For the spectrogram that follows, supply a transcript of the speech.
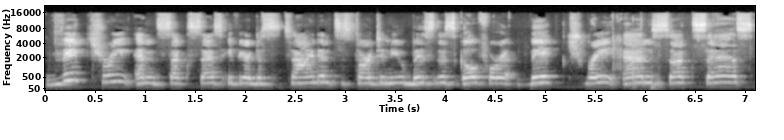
Victory and success. If you're deciding to start a new business, go for it. Victory and success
